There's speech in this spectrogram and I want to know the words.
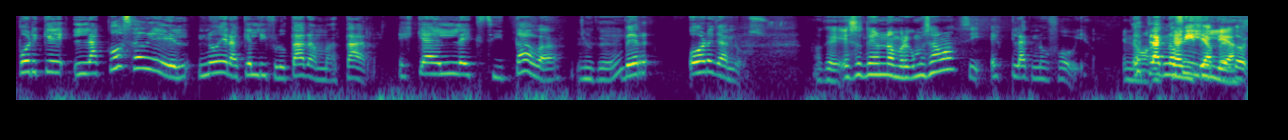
Porque la cosa de él no era que él disfrutara matar, es que a él le excitaba ver órganos. Ok, eso tiene un nombre. ¿Cómo se llama? Sí, es placnofobia. No, Esplagnofilia, esplagnofilia. perdón.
